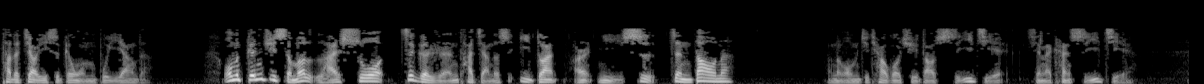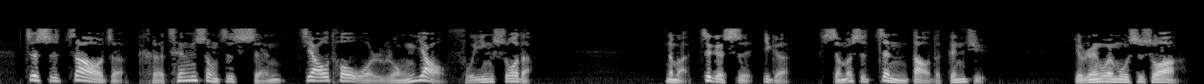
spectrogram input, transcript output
他的教义是跟我们不一样的？我们根据什么来说这个人他讲的是异端，而你是正道呢？那么我们就跳过去到十一节，先来看十一节。这是照着可称颂之神交托我荣耀福音说的。那么这个是一个什么是正道的根据？有人问牧师说。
